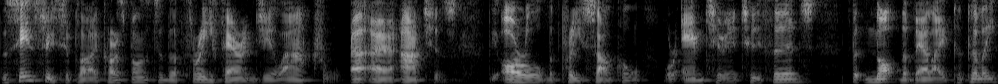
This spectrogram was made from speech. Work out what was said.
The sensory supply corresponds to the three pharyngeal uh, uh, arches the oral, the presulcal, or anterior two thirds, but not the vallate papillae,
